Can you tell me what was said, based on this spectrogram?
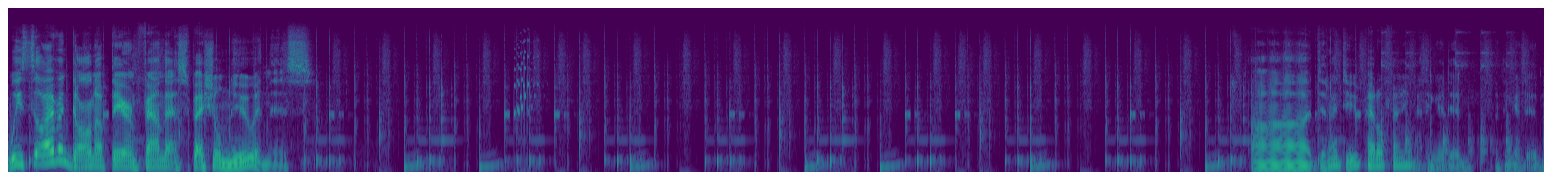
We still haven't gone up there and found that special Nu in this. Uh, did I do Petal Fang? I think I did. I think I did.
